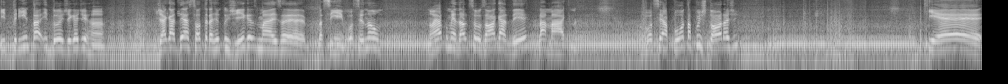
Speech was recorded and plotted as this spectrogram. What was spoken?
e 32 GB de RAM. De HD é só 300 GB, mas é assim, você não não é recomendado você usar o HD da máquina. Você aponta para o storage que é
